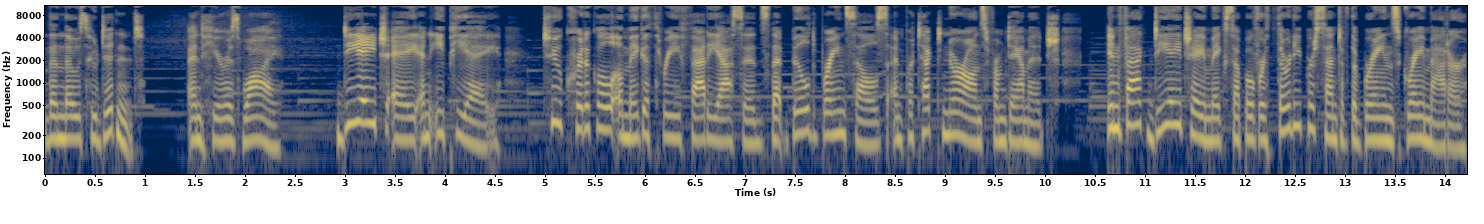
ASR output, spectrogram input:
than those who didn't. And here is why. DHA and EPA, two critical omega-3 fatty acids that build brain cells and protect neurons from damage. In fact, DHA makes up over 30% of the brain's gray matter.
